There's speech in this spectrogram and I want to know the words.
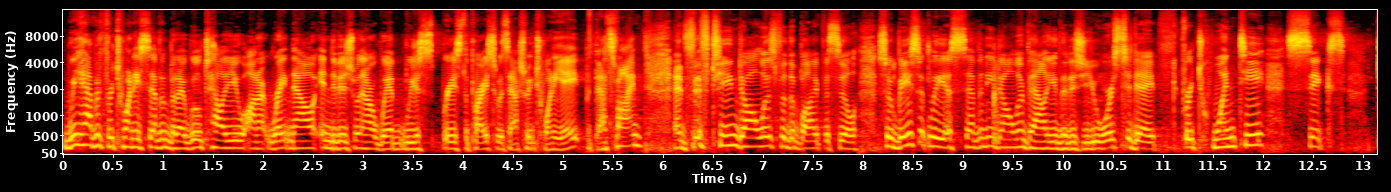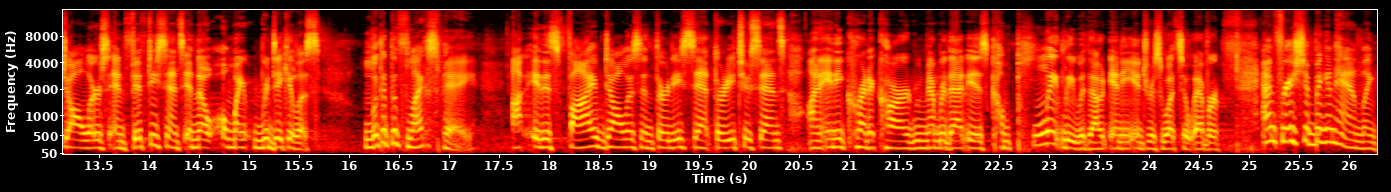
we have it for 27, but I will tell you on it right now, individually on our web, we just raised the price, so it's actually 28, but that's fine. And $15 for the Bifacil. So basically a $70 value that is yours today for $26.50. And though, oh my, ridiculous. Look at the flex pay. Uh, it is $5.30, 32 cents on any credit card. Remember, that is completely without any interest whatsoever. And free shipping and handling.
